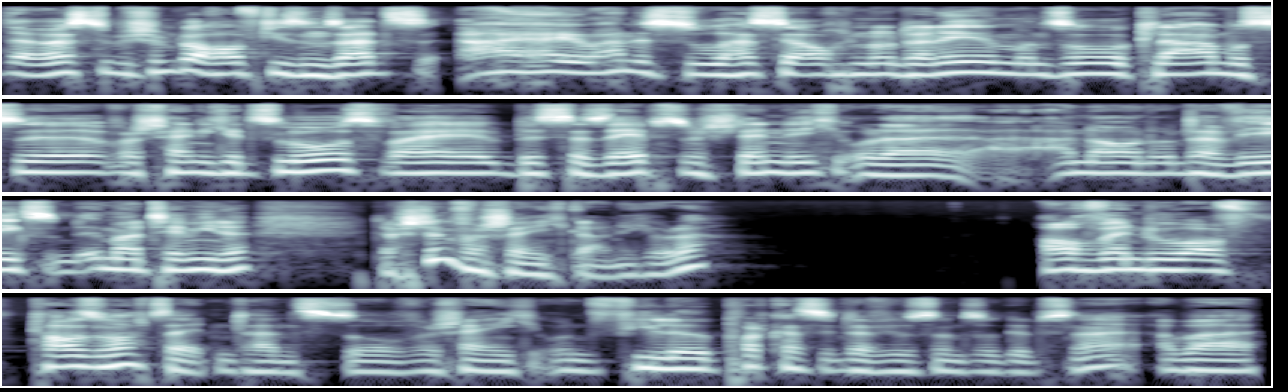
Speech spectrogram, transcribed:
da hörst du bestimmt auch auf diesen Satz, ah ja, Johannes, du hast ja auch ein Unternehmen und so, klar, musst du wahrscheinlich jetzt los, weil bist ja selbst und ständig oder andauernd unterwegs und immer Termine. Das stimmt wahrscheinlich gar nicht, oder? Auch wenn du auf tausend Hochzeiten tanzt, so wahrscheinlich und viele Podcast-Interviews und so gibst, ne? Aber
